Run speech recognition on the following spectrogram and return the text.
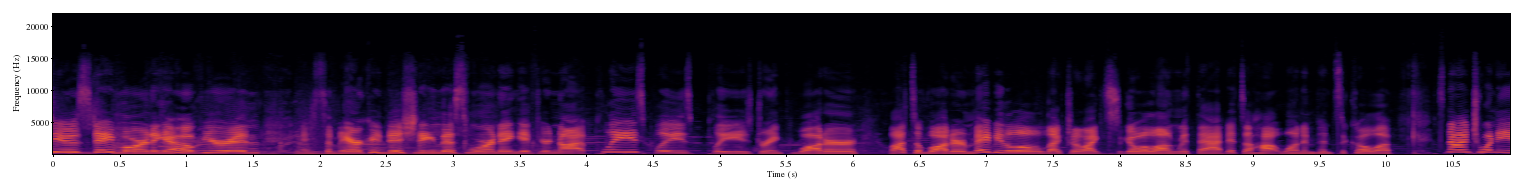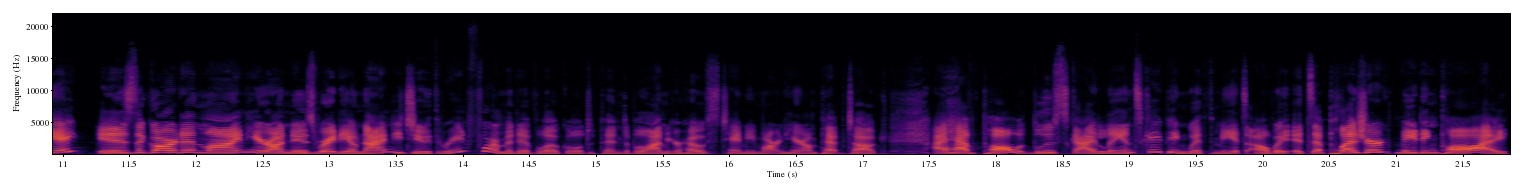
Tuesday morning. I hope you're in some air conditioning this morning. If you're not, please, please, please drink water. Lots of water. Maybe a little electrolytes to go along with that. It's a hot one in Pensacola. It's 928. It is the Garden Line here on News Radio 92.3. Informative, local, dependable. I'm your host, Tammy Martin, here on Pep Talk. I have Paul with Blue Sky Landscaping with me. It's always it's a pleasure meeting Paul. I,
